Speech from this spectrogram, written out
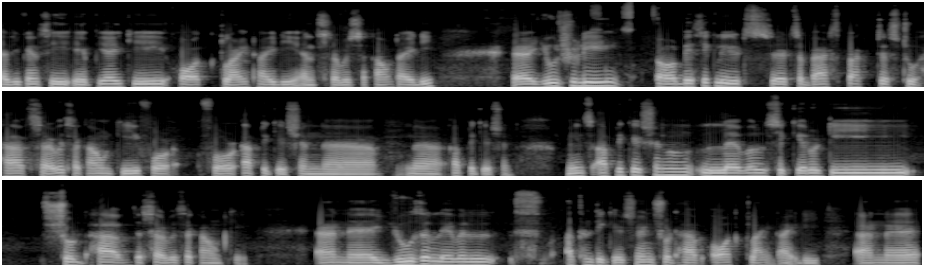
as you can see API key auth client ID and service account ID uh, usually or basically it's it's a best practice to have service account key for for application uh, uh, application. Means application level security should have the service account key. And uh, user level authentication should have auth client id and uh,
